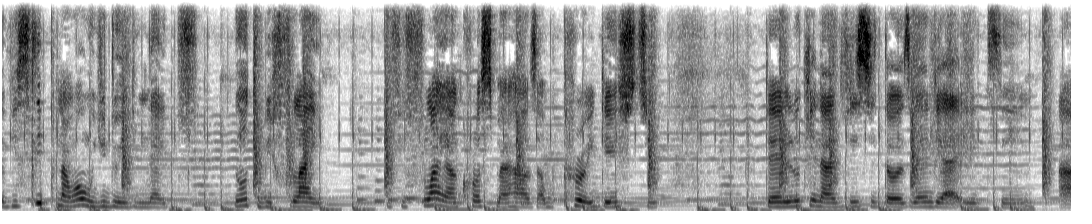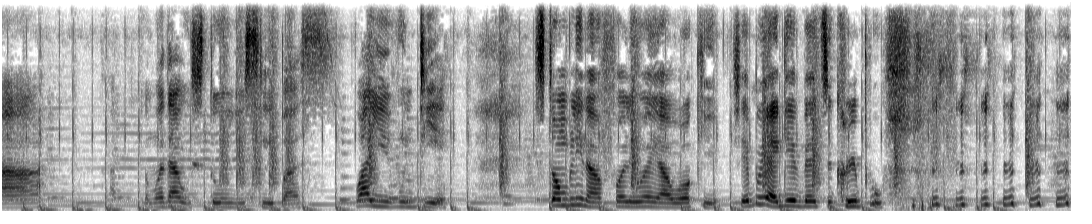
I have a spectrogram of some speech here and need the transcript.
If you sleep now, what would you do in the night? You want to be flying. If you fly and cross my house, I will pray against you. Then looking at visitors when they are eating, ah, uh, your mother will stone you sleepers. Why are you even there? Stumbling and falling when you are walking. Shebi, I gave birth to cripple.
